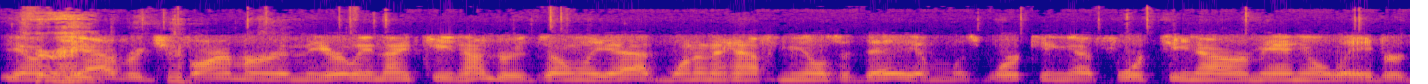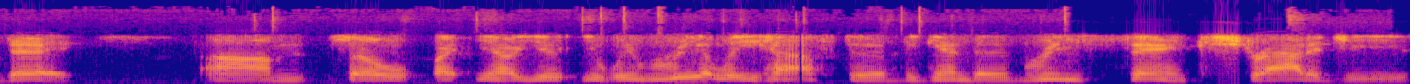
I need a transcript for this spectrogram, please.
you know, right. the average farmer in the early 1900s only had one and a half meals a day and was working a 14-hour manual labor day um, so, uh, you know, you, you, we really have to begin to rethink strategies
